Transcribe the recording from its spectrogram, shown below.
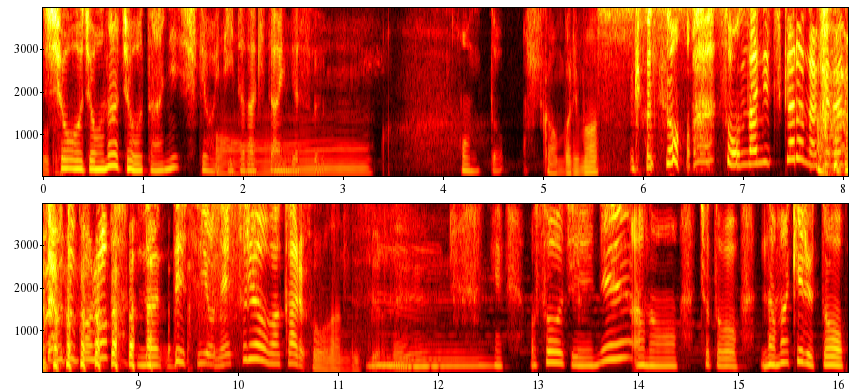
正常な状態にしておいていただきたいんですう。ん本当頑張ります。そう、そんなに力なくなっちゃうところ なんですよね。それはわかる。そうなんですようね。お掃除ね、あの、ちょっと怠けると、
